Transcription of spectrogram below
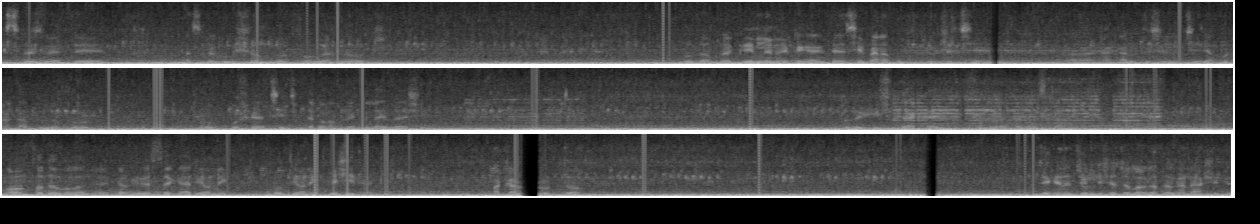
এক্সপ্রেসওয়েতে রাস্তাটা খুব সুন্দর ফোর লেন রোড আমরা গ্রিন লেনের একটা গাড়িতে আছি বেনাপুর থেকে উঠেছি। ঢাকার উদ্দেশ্যে যাচ্ছি, যাব ঢাকা আবদুল্লাপুর বসে আছি, চিন্তা করলাম যে একটা লাইভে আসি। তোদেরকে কিছু দেখাই, সুন্দর একটা রাস্তা। মরণ বলা যায়, কারণ এই রাস্তায় গাড়ি অনেক গতি অনেক বেশি থাকে পাকা রোড তো যেখানে চল্লিশে চলার কথা ওখানে আশিতে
